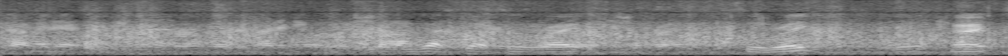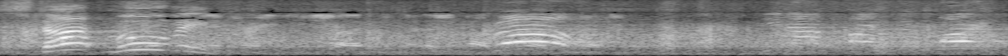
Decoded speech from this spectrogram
Copy that. Confirm whether or not anyone was shot. You got to the right. To the right. All right. Stop moving. Bro, you're not fucking working.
